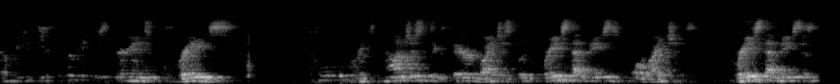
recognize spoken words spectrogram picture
that we can truly experience grace, full grace, not just declared righteous, but grace that makes us more righteous, grace that makes us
